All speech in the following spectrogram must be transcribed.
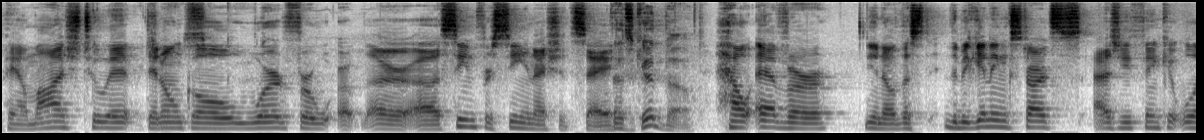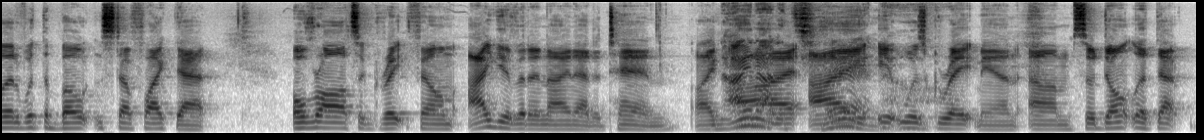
pay homage to it. They don't go word for or uh, scene for scene, I should say. That's good though. However, you know, the the beginning starts as you think it would with the boat and stuff like that. Overall, it's a great film. I give it a nine out of ten. Like Nine out I, of I, 10. it was great, man. Um, so don't let that.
